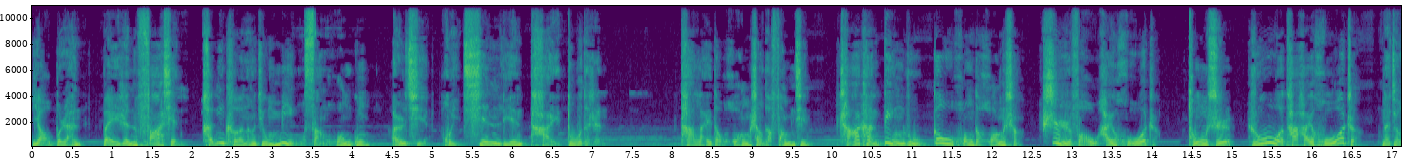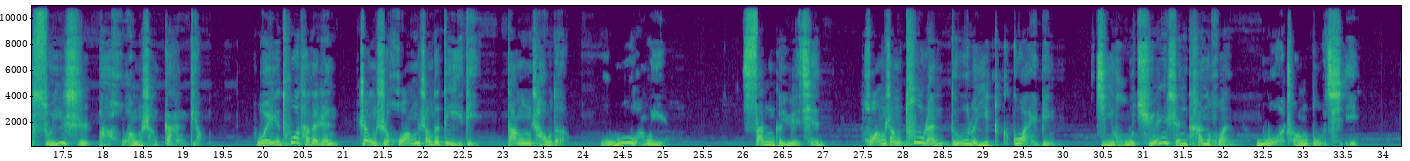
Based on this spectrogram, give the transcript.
要不然被人发现。很可能就命丧皇宫，而且会牵连太多的人。他来到皇上的房间，查看病入膏肓的皇上是否还活着。同时，如果他还活着，那就随时把皇上干掉。委托他的人正是皇上的弟弟，当朝的吴王爷。三个月前，皇上突然得了一个怪病。几乎全身瘫痪，卧床不起。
